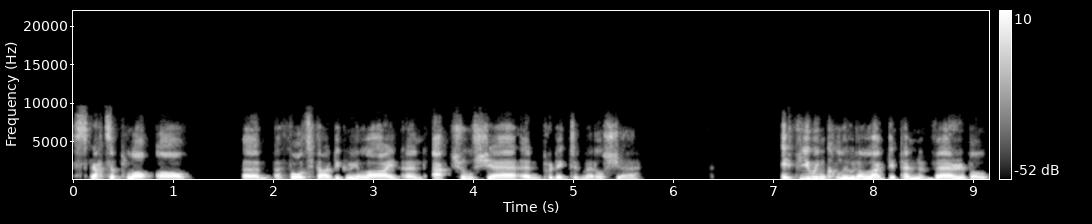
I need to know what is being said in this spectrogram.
scatter plot of um, a 45 degree line and actual share and predicted medal share. If you include a lag dependent variable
